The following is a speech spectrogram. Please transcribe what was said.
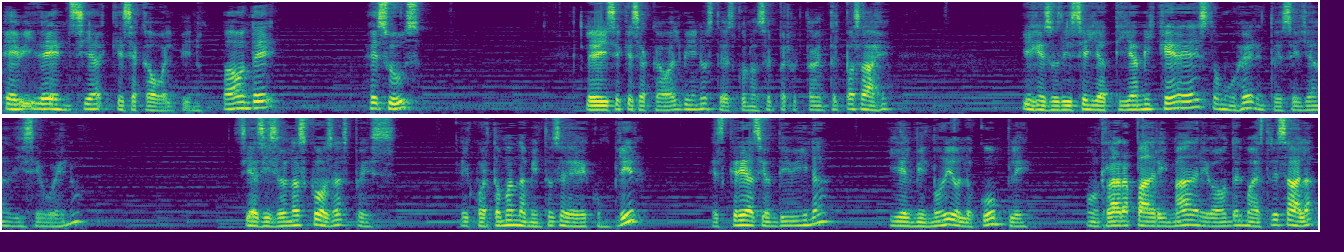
evidencia que se acabó el vino. Va donde Jesús le dice que se acaba el vino, ustedes conocen perfectamente el pasaje. Y Jesús dice, ¿y a ti a mí qué es esto, mujer? Entonces ella dice, bueno, si así son las cosas, pues el cuarto mandamiento se debe cumplir. Es creación divina y el mismo Dios lo cumple. Honrar a padre y madre, va donde el maestro Sala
